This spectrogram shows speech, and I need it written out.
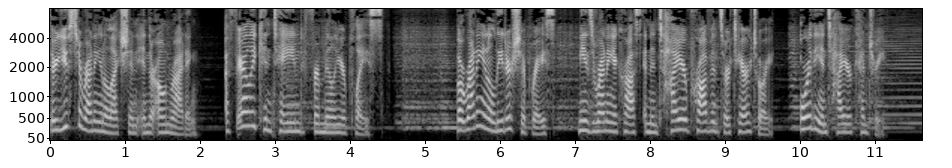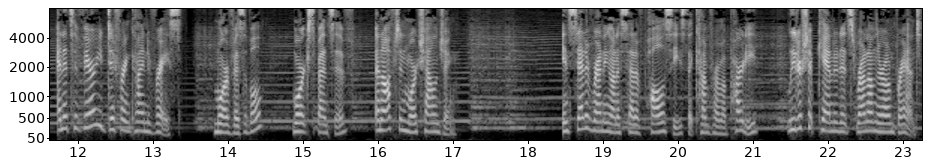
they're used to running an election in their own riding, a fairly contained, familiar place. But running in a leadership race means running across an entire province or territory or the entire country. And it's a very different kind of race more visible, more expensive, and often more challenging. Instead of running on a set of policies that come from a party, leadership candidates run on their own brand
